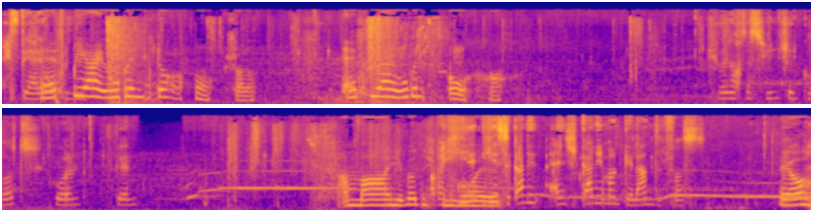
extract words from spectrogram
FBI opening. FBI open door. Oh, schade. FBI open. Oh. Ich will noch das Hühnchen kurz holen. Gehen. Amma, hier wird nicht Aber hier, hier ist gar nicht, eigentlich gar niemand gelandet fast. Ja.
